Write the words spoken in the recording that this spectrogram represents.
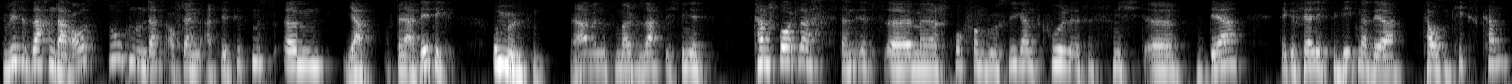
gewisse Sachen da raussuchen und das auf deinen Athletismus, ähm, ja, auf deine Athletik ummünzen. Ja, wenn du zum Beispiel sagst, ich bin jetzt Kampfsportler, dann ist äh, der Spruch von Bruce Lee ganz cool. Es ist nicht äh, der, der gefährlichste Gegner, der 1000 Kicks kann,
